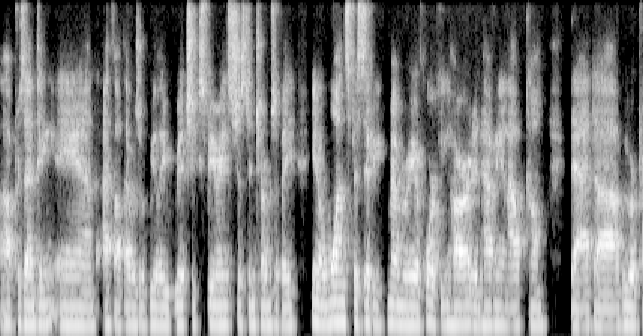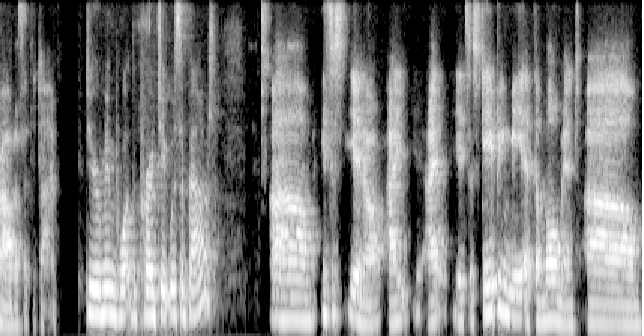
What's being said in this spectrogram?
uh, presenting, and I thought that was a really rich experience, just in terms of a you know one specific memory of working hard and having an outcome that uh, we were proud of at the time. Do you remember what the project was about? Um, it's you know I, I it's escaping me at the moment, um,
